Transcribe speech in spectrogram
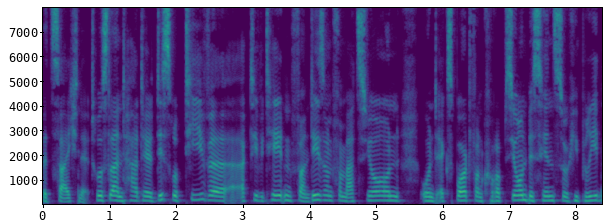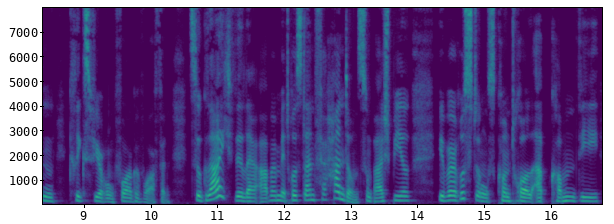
bezeichnet. Russland hatte disruptive äh, Aktivitäten von Desinformation und Export von Korruption bis hin zur hybriden Kriegsführung vorgeworfen. Zugleich will er aber mit Russland verhandeln, zum Beispiel über Rüstungskontrollabkommen wie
